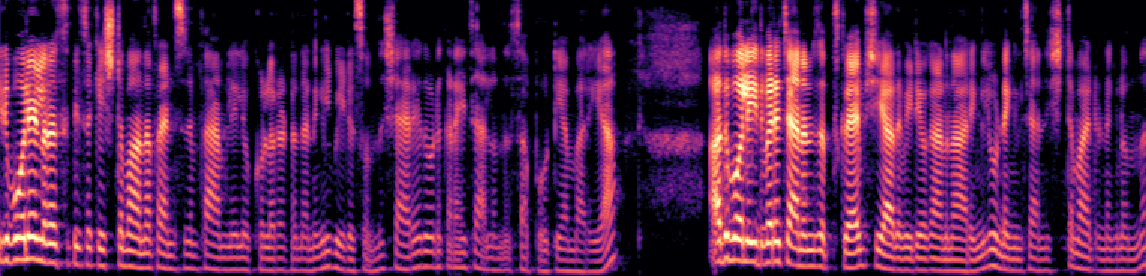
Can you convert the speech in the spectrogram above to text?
ഇതുപോലെയുള്ള റെസിപ്പീസൊക്കെ ഇഷ്ടമാകുന്ന ഫ്രണ്ട്സിനും ഫാമിലിയിലും ഒക്കെ ഉള്ളവരുണ്ടെന്നുണ്ടെങ്കിൽ വീഡിയോസ് ഒന്ന് ഷെയർ ചെയ്ത് കൊടുക്കണേ. ചാനൽ ഒന്ന് സപ്പോർട്ട് ചെയ്യാൻ പറയുക. അതുപോലെ ഇതുവരെ ചാനൽ സബ്സ്ക്രൈബ് ചെയ്യാതെ വീഡിയോ കാണുന്ന ആരെങ്കിലും ഉണ്ടെങ്കിൽ ചാനൽ ഇഷ്ടമായിട്ടുണ്ടെങ്കിൽ ഒന്ന്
